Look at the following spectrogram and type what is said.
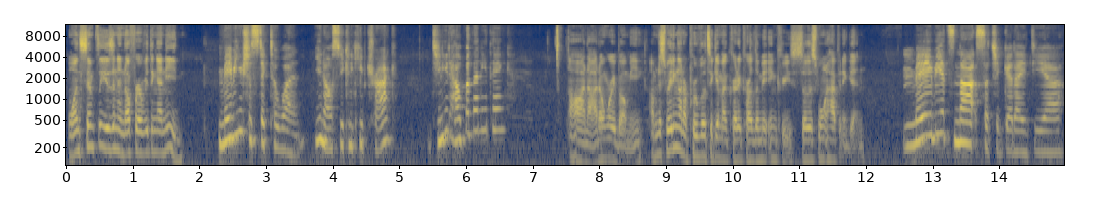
one simply isn't enough for everything I need. Maybe you should stick to one, you know, so you can keep track. Do you need help with anything? Oh, nah, don't worry about me. I'm just waiting on approval to get my credit card limit increased, so this won't happen again. Maybe it's not such a good idea.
